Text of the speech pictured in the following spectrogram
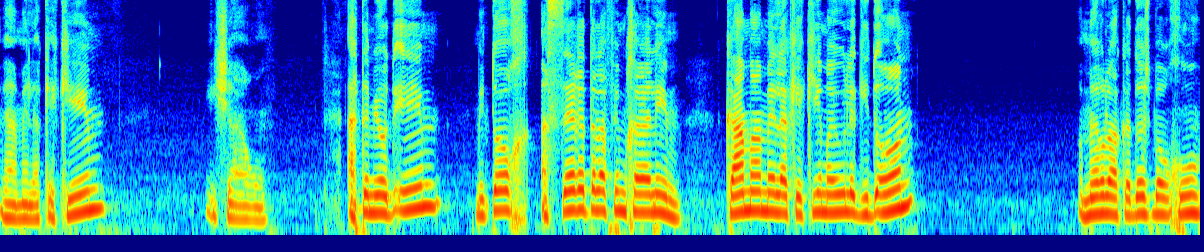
והמלקקים יישארו. אתם יודעים, מתוך עשרת אלפים חיילים, כמה מלקקים היו לגדעון? אומר לו הקדוש ברוך הוא,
